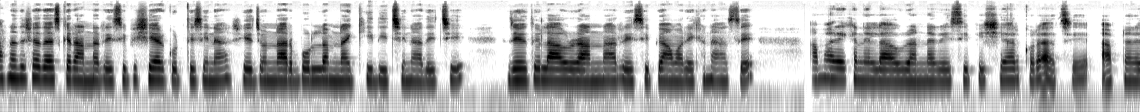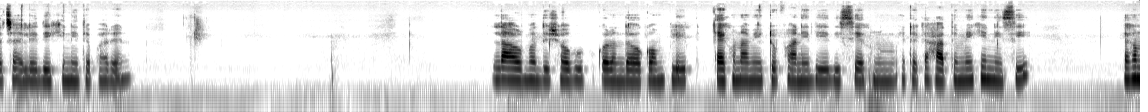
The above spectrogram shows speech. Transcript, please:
আপনাদের সাথে আজকে রান্নার রেসিপি শেয়ার করতেছি না, সেজন্য আর বললাম না কি দিচ্ছি, না দিচ্ছি। যেহেতু লাউ রান্নার রেসিপি আমার এখানে আছে, আমার এখানে লাউ রান্নার রেসিপি শেয়ার করা আছে। আপনারা চাইলে দেখে নিতে পারেন। লাউর মধ্যে সব উপকরণ দেওয়া কমপ্লিট এখন আমি একটু পানি দিয়ে দিছি এখন এটাকে হাতে মেখে নিছি। এখন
